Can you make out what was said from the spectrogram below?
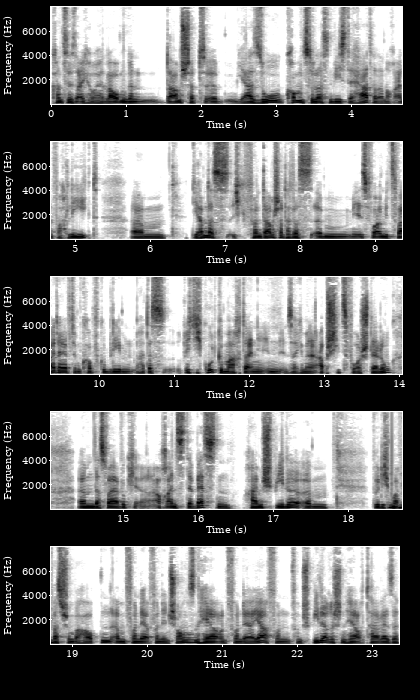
kannst du dir das eigentlich auch erlauben, Darmstadt äh, ja so kommen zu lassen, wie es der Hertha dann auch einfach liegt. Ähm, die haben das, ich fand Darmstadt hat das, ähm, mir ist vor allem die zweite Hälfte im Kopf geblieben, hat das richtig gut gemacht da in, in, in sag ich mal, Abschiedsvorstellung. Ähm, das war ja wirklich auch eines der besten Heimspiele, ähm, würde ich mal mhm. fast schon behaupten, ähm, von der, von den Chancen her und von der, ja, von, vom Spielerischen her auch teilweise.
